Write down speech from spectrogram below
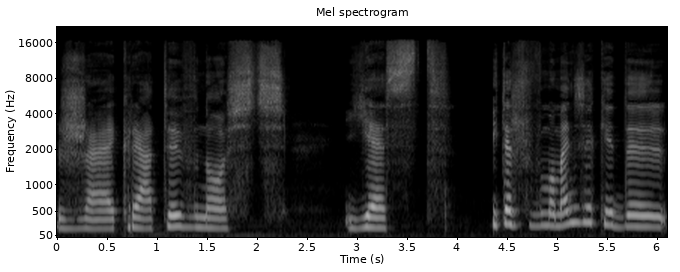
że kreatywność jest, i też w momencie, kiedy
